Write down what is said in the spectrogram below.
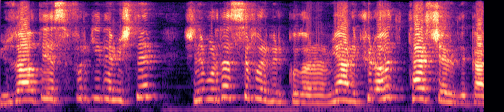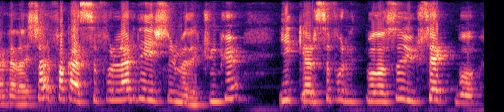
106'ya 0-2 demiştim. Şimdi burada 0-1 kullanıyorum. Yani külahı ters çevirdik arkadaşlar. Fakat sıfırları değiştirmedik. Çünkü ilk yarı 0 bitme olasılığı yüksek bu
